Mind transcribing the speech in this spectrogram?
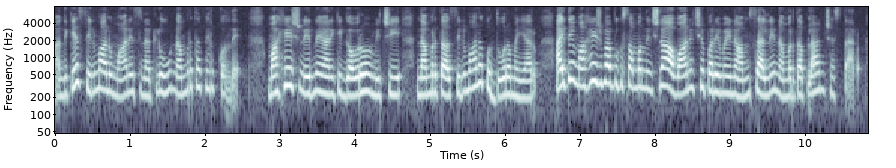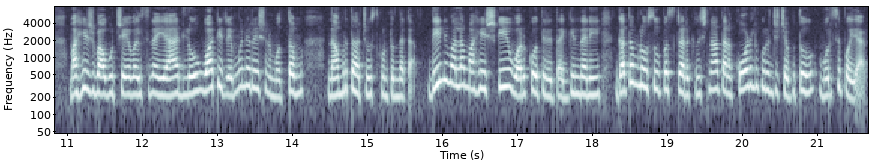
అందుకే సినిమాలు మానేసినట్లు నమ్రత పేర్కొంది. మహేష్ నిర్ణయానికి గౌరవం ఇచ్చి నమ్రత సినిమాలకు దూరమయ్యారు. అయితే మహేష్ బాబుకు సంబంధించిన ఆ వాణిజ్యపరమైన అంశాల్ని నమ్రత ప్లాన్ చేస్తారు. మహేష్ బాబు చేయవలసిన యాడ్లు వాటి రెమ్యునరేషన్ మొత్తం నమ్రత చూసుకుంటుందట. దీనివల్ల మహేష్కి వర్క్ ఒత్తిడి తగ్గిందని గతంలో సూపర్ స్టార్ కృష్ణ తన కోడలి గురించి చెబుతూ మురిసిపోయారు.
